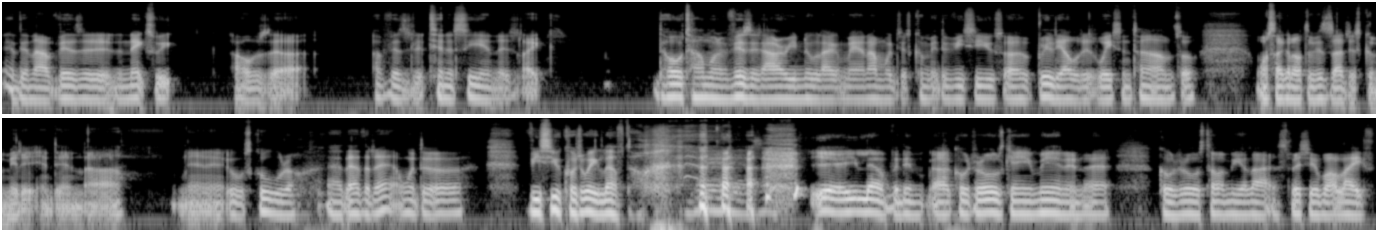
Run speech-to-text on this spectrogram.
And then I visited the next week. I was, uh, I visited Tennessee and it's like, the whole time on a visit, I already knew like, man, I'm gonna just commit to VCU. So really, I was just wasting time. So once I got off the visit, I just committed, and then uh, man, it was cool though. After that, I went to uh, VCU. Coach Wade left though. yeah, yeah, yeah, he left, but then uh, Coach Rhoades came in, and uh, Coach Rhoades taught me a lot, especially about life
